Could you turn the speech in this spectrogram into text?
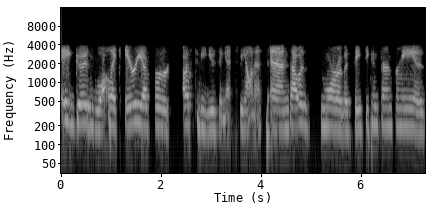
a good like area for us to be using it, to be honest. And that was more of a safety concern for me is,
